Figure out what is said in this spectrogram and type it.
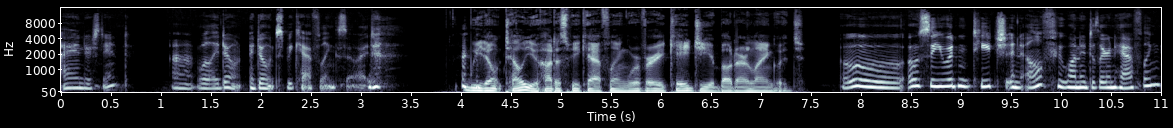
I understand. Uh, well, I don't. I don't speak halfling, so I. we don't tell you how to speak halfling. We're very cagey about our language. oh, oh, so you wouldn't teach an elf who wanted to learn halfling?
